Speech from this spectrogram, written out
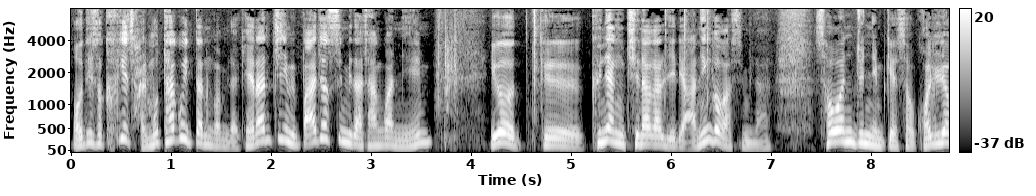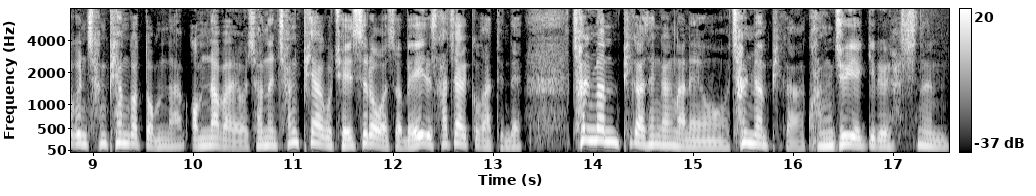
어디서 크게 잘못하고 있다는 겁니다. 계란찜이 빠졌습니다, 장관님. 이거 그 그냥 지나갈 일이 아닌 것 같습니다. 서원주님께서 권력은 창피한 것도 없나 없나 봐요. 저는 창피하고 죄스러워서 매일 사죄할 것 같은데 철면피가 생각나네요. 철면피가 광주 얘기를 하시는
